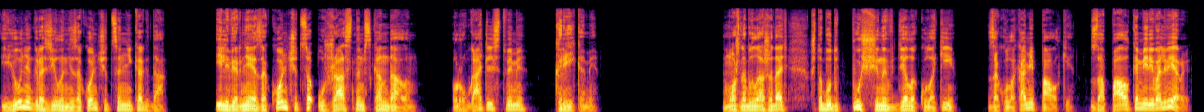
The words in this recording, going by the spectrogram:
июня грозило не закончиться никогда. Или вернее закончиться ужасным скандалом, ругательствами, криками. Можно было ожидать, что будут пущены в дело кулаки, за кулаками палки, за палками револьверы,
